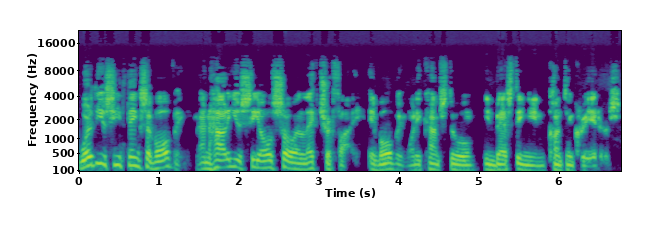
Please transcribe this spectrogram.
where do you see things evolving, and how do you see also Electrify evolving when it comes to investing in content creators?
